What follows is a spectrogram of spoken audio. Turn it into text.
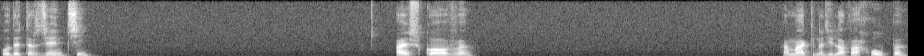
o detergente, a escova, a máquina de lavar roupa,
